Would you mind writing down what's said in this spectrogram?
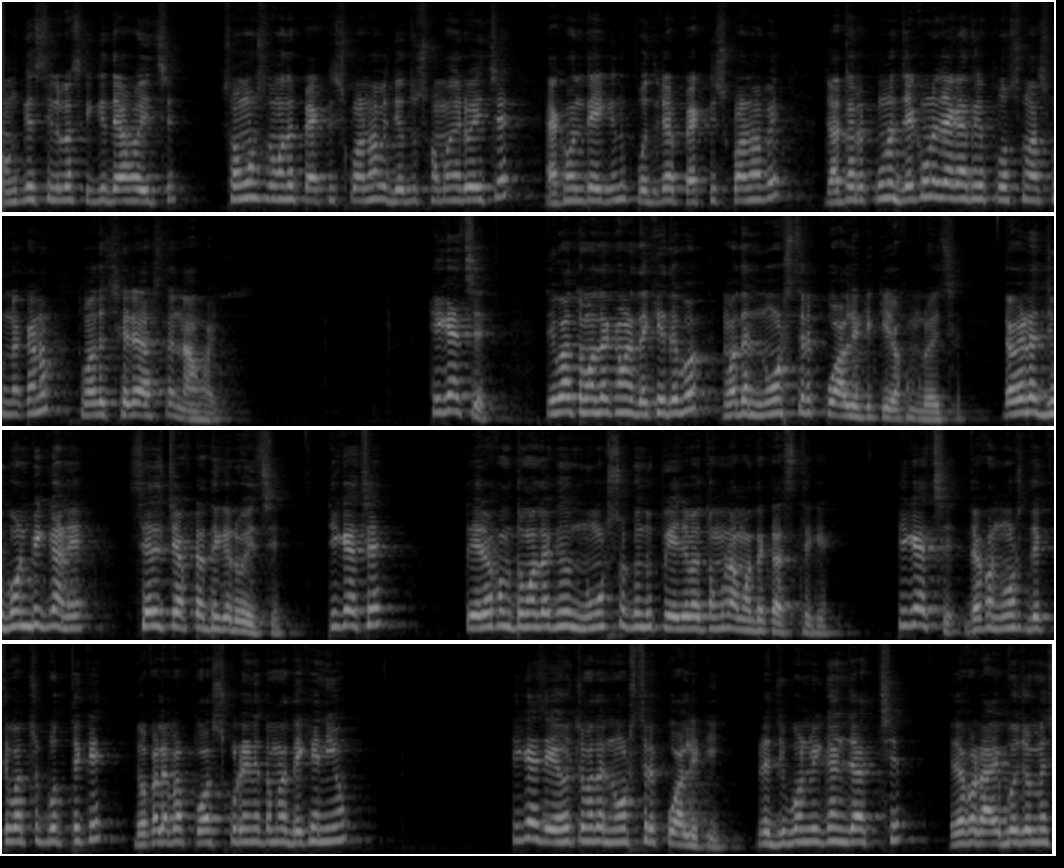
অঙ্কের সিলেবাস কী কী দেওয়া হয়েছে, সমস্ত তোমাদের প্র্যাকটিস করানো হবে, যেহেতু সময় রয়েছে, এখন থেকে কিন্তু প্রতিটা প্র্যাকটিস করানো হবে, যাতে কোনো যে কোনো জায়গা থেকে প্রশ্ন আসুন না কেন, তোমাদের ছেড়ে আসতে না হয়। ঠিক আছে? এবার তোমাদেরকে আমরা দেখিয়ে দেবো আমাদের নোটসের কোয়ালিটি কীরকম রয়েছে। দেখো, এটা জীবন বিজ্ঞানে সেল চ্যাপ্টার থেকে রয়েছে। ঠিক আছে? তো এরকম তোমাদের কিন্তু নোটসও কিন্তু পেয়ে যাবে তোমরা আমাদের কাছ থেকে। ঠিক আছে? দেখো নোটস দেখতে পাচ্ছ প্রত্যেকে? দরকার আবার পজ করে নিয়ে তোমরা দেখে নিও। ঠিক আছে? এই হচ্ছে আমাদের নোটসের কোয়ালিটি এটা জীবন বিজ্ঞান যাচ্ছে। এ দেখো রাইবোজোমের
